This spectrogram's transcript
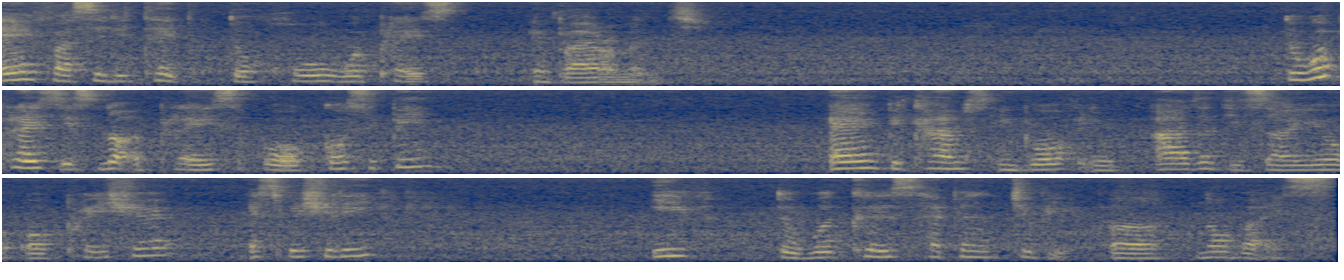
and facilitate the whole workplace environment. The workplace is not a place for gossiping and becomes involved in other desire or pressure, especially if the workers happen to be a novice.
